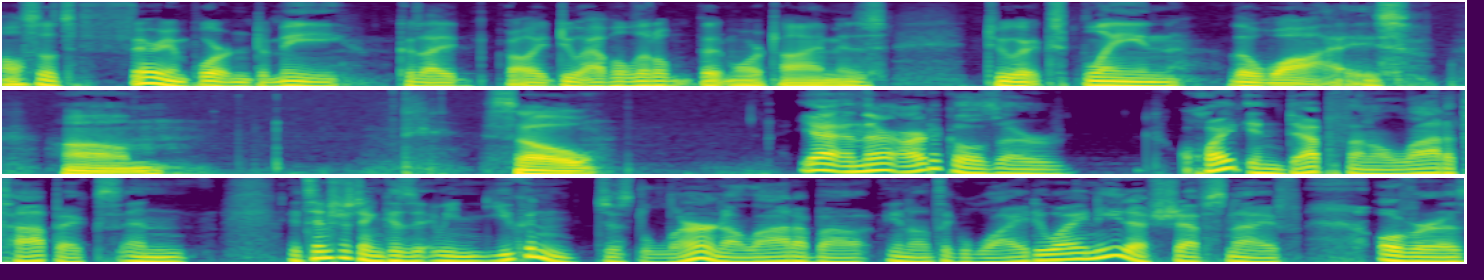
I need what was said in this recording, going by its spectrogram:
also it's very important to me because I probably do have a little bit more time is to explain the whys. Um, so Yeah, and their articles are quite in depth on a lot of topics, and it's interesting because I mean you can just learn a lot about you know it's like why do I need a chef's knife over a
